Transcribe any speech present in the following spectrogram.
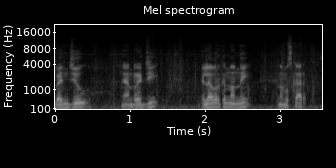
ബെഞ്ചു ഞാൻ റെജി. എല്ലാവർക്കും നന്ദി. നമസ്കാരം.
